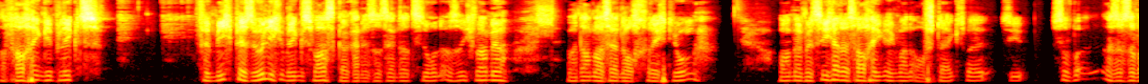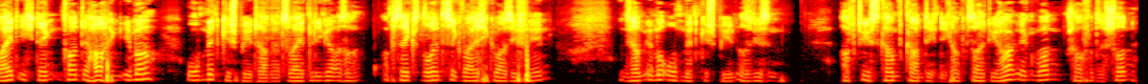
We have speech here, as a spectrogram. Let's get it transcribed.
auf Haching geblickt. Für mich persönlich übrigens war es gar keine so Sensation. Also ich war mir, war damals ja noch recht jung, war mir sicher, dass Haching irgendwann aufsteigt, weil sie, so, also soweit ich denken konnte, Haching immer oben mitgespielt haben in der zweiten Liga. Also ab 96 war ich quasi Fan. Und sie haben immer oben mitgespielt. Also diesen Abstiegskampf kannte ich nicht. Ich habe gesagt, ja, irgendwann schaffen sie es schon.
